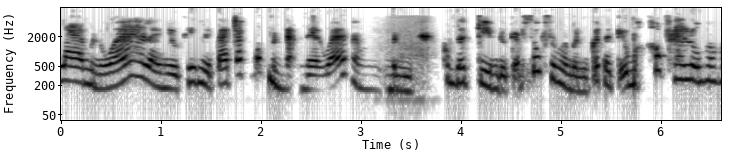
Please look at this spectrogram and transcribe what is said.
la mình quá hay là nhiều khi người ta trách móc mình nặng nề quá mà mình không thể kìm được cảm xúc xong rồi mình có thể kiểu bật khóc ra luôn không?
